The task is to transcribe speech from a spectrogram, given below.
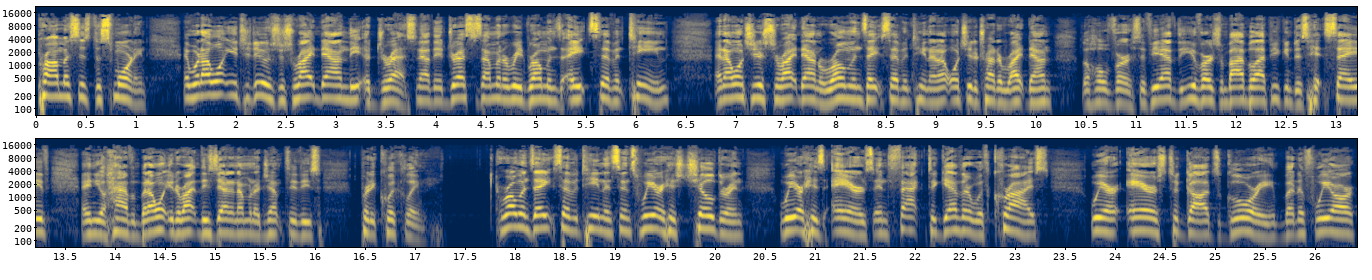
promises this morning. And what I want you to do is just write down the address. Now, the address is I'm going to read Romans 8 17, and I want you just to write down Romans 8 17. I don't want you to try to write down the whole verse. If you have the YouVersion Bible app, you can just hit save and you'll have them. But I want you to write these down, and I'm going to jump through these pretty quickly. Romans 8 17, and since we are his children, we are his heirs. In fact, together with Christ, we are heirs to God's glory. But if we are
